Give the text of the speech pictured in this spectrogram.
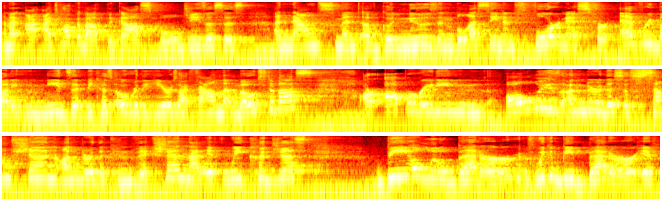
And I, I, talk about the gospel, Jesus' announcement of good news and blessing and forness for everybody who needs it, because over the years I found that most of us are operating always under this assumption, under the conviction that if we could just be a little better, if we could be better, if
